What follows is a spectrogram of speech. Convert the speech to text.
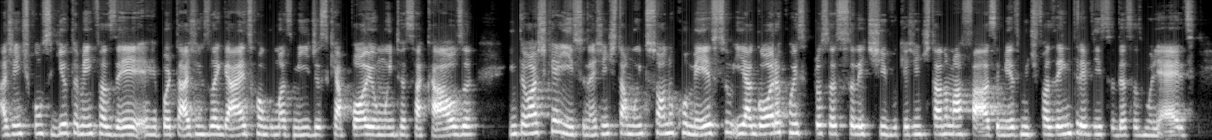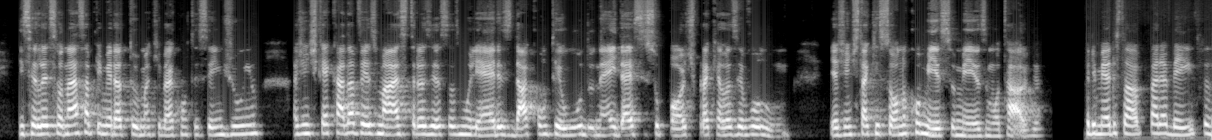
a gente conseguiu também fazer reportagens legais com algumas mídias que apoiam muito essa causa. Então, acho que é isso, né? A gente está muito só no começo e agora com esse processo seletivo, que a gente está numa fase mesmo de fazer entrevistas dessas mulheres e selecionar essa primeira turma que vai acontecer em junho, a gente quer cada vez mais trazer essas mulheres, dar conteúdo, né? E dar esse suporte para que elas evoluam. E a gente está aqui só no começo mesmo, Otávio. Primeiro, só parabéns por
